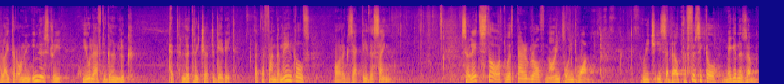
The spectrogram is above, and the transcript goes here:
later on in industry, you'll have to go and look at literature to get it. But the fundamentals are exactly the same. So let's start with paragraph 9.1, which is about the physical mechanism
